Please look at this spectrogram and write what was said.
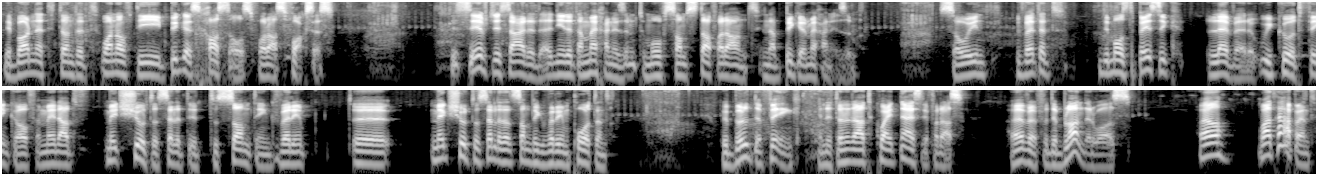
the Barnet turned it one of the biggest hustles for us foxes. The Sith decided I needed a mechanism to move some stuff around in a bigger mechanism. So we invented the most basic lever we could think of and made out made sure to sell it to something very uh, make sure to sell it as something very important. We built the thing and it turned out quite nicely for us. However, for the blunder was well, what happened?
